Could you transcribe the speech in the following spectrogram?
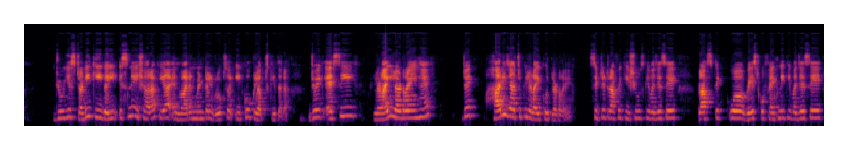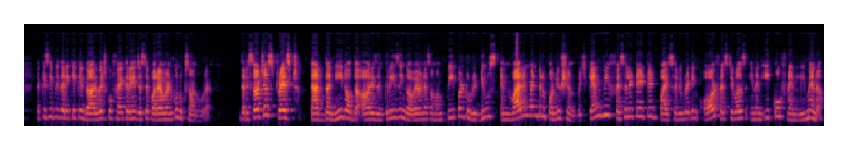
जो ये study की गई, इसने इशारा किया environmental groups और eco clubs की तरह। जो एक ऐसी लड़ाई लड़ रहे हैं जो एक हारी जा चुकी लड़ाई को लड़ रहे हैं। सिटी ट्रैफ़िक इश्यूज़ की वजह से प्लास्टिक वेस्ट को फेंकने की वजह से, या किसी भी तरीके के गार्बेज को फेंक रहे हैं जिससे पर्यावरण को नुकसान हो रहा है। The research stressed that the need of the hour is increasing awareness among people to reduce environmental pollution which can be facilitated by celebrating all festivals in an eco friendly manner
